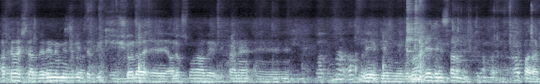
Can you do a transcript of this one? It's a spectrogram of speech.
Arkadaşlar bedenimizi bitirdik. Şöyle e, Ali Osman abi bir tane e, ne deniyor buna? Bedeni sarmayın. Aparat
